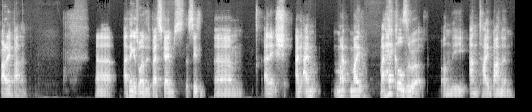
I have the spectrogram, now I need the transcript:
Barry Bannan. Uh, I think it's one of his best games this season, um, and it. Sh- I, am my my my heckles are up on the anti-Bannan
